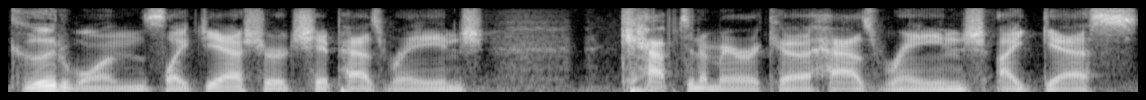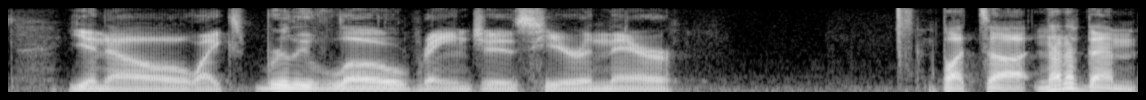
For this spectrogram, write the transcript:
good ones. Like, yeah, sure, Chip has range. Captain America has range, I guess, you know, like really low ranges here and there. But uh, none of them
